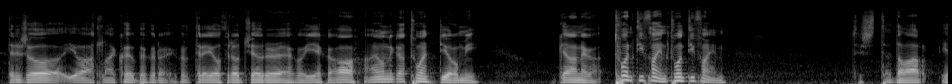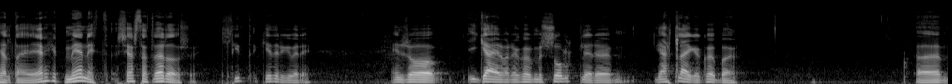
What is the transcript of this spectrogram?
Þetta er eins og ég var alltaf að kaupa eitthvað, eitthvað 3 og 30 eurur eða eitthvað. Ég eitthvað, oh, I only got 20 on me. Og gerði hann eitthvað, 20 fine, 20 fine. Þú veist, þetta var ég held að ég er ekkert menitt sérstætt verða þessu. Lít, getur ekki verið. Eins og í gæðir var ég að kaupa með solglir ég ætlaði ekki að kaupa um,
